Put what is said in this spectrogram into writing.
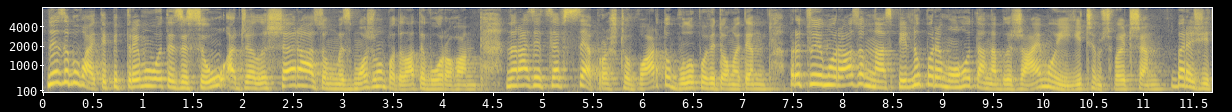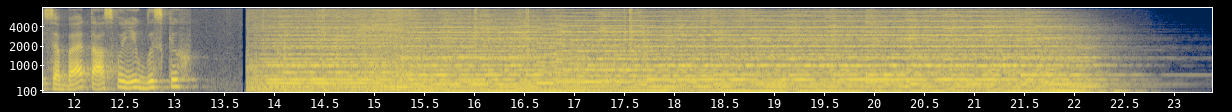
Не забувайте підтримувати ЗСУ, адже лише разом ми зможемо подолати ворога. Наразі це все про що варто було повідомити. Працюємо разом на спільну перемогу та наближаємо її чим швидше. Бережіть себе та своїх близьких.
